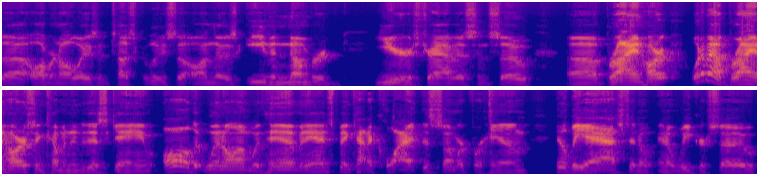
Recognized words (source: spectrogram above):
uh, Auburn always in Tuscaloosa on those even-numbered years, Travis. And so uh, Bryan Hart. What about Brian Harsin coming into this game? All that went on with him, and it's been kind of quiet this summer for him. He'll be asked in a, in a week or so,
